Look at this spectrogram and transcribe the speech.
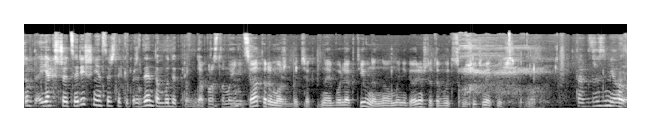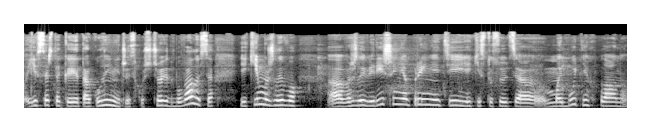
Тобто, якщо це рішення все ж таки президентом буде прийнято. Да, просто мы инициаторы, может быть, ак- наиболее активны, но мы не говорим, что это будет исключительно этнически. Ну, Так, зрозуміло. І все ж таки так, у Генічеську, що відбувалося, які, можливо, а, важливі рішення прийняті, які стосуються майбутніх планів.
